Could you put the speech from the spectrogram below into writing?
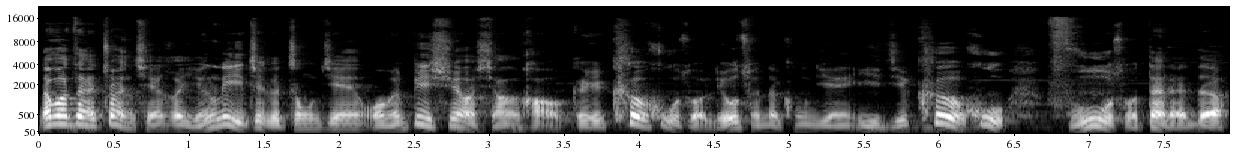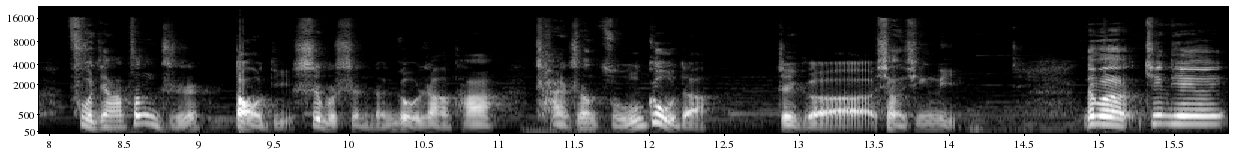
那么在赚钱和盈利这个中间，我们必须要想好给客户所留存的空间，以及客户服务所带来的附加增值，到底是不是能够让它产生足够的这个向心力。那么今天。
